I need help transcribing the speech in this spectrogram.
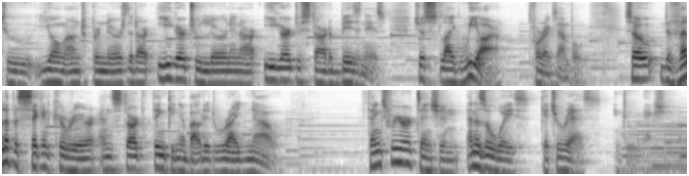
to young entrepreneurs that are eager to learn and are eager to start a business, just like we are, for example. So, develop a second career and start thinking about it right now. Thanks for your attention, and as always, get your ass into action.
